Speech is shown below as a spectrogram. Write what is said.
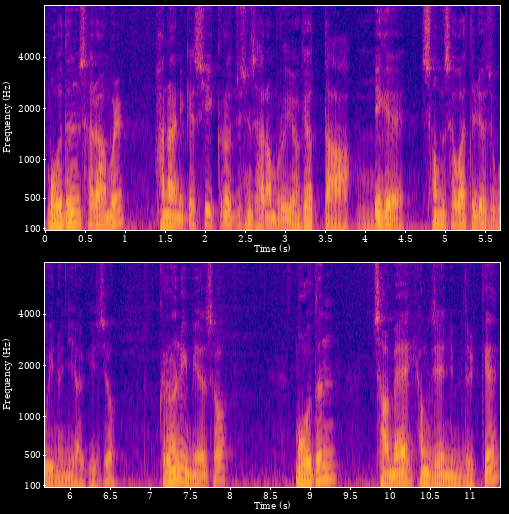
모든 사람을 하나님께서 이끌어 주신 사람으로 여겼다. 이게 성서가 들려주고 있는 이야기죠. 그런 의미에서 모든 자매 형제님들께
